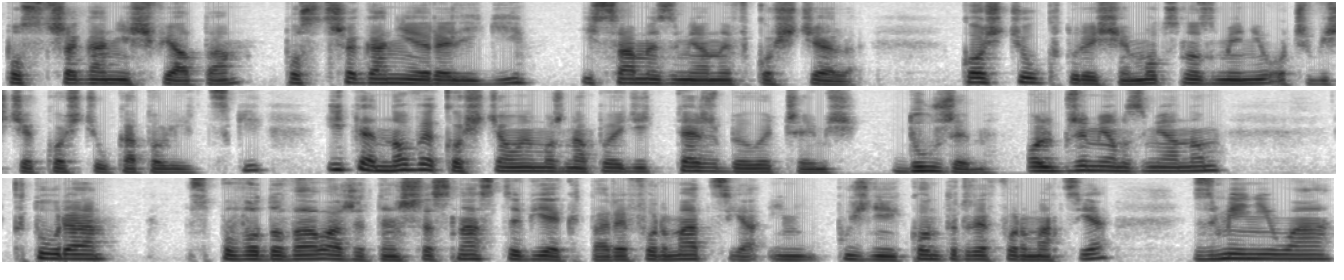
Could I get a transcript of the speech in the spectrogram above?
postrzeganie świata, postrzeganie religii i same zmiany w kościele. Kościół, który się mocno zmienił, oczywiście Kościół katolicki, i te nowe kościoły, można powiedzieć, też były czymś dużym, olbrzymią zmianą, która spowodowała, że ten XVI wiek, ta reformacja i później kontrreformacja zmieniła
